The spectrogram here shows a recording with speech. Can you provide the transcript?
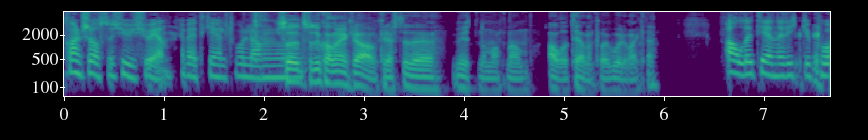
Kanskje også 2021. Jeg vet ikke helt hvor lang Så, så du kan jo egentlig avkrefte det myten om at man alle tjener på i boligmarkedet? Alle tjener ikke på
